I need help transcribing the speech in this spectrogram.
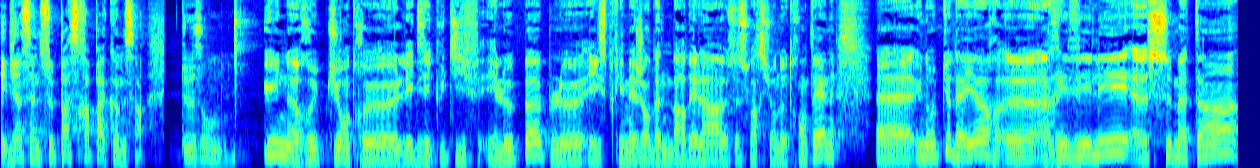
Eh bien, ça ne se passera pas comme ça. Deux ans de vie. Une rupture entre l'exécutif et le peuple, exprimait Jordan Bardella euh, ce soir sur notre antenne. une rupture d'ailleurs révélée ce matin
